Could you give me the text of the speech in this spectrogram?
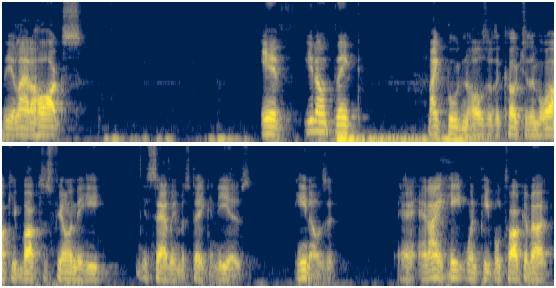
the Atlanta Hawks. If you don't think Mike Budenholzer, the coach of the Milwaukee Bucks, is feeling the heat, you're sadly mistaken. He is. He knows it. And I hate when people talk about,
